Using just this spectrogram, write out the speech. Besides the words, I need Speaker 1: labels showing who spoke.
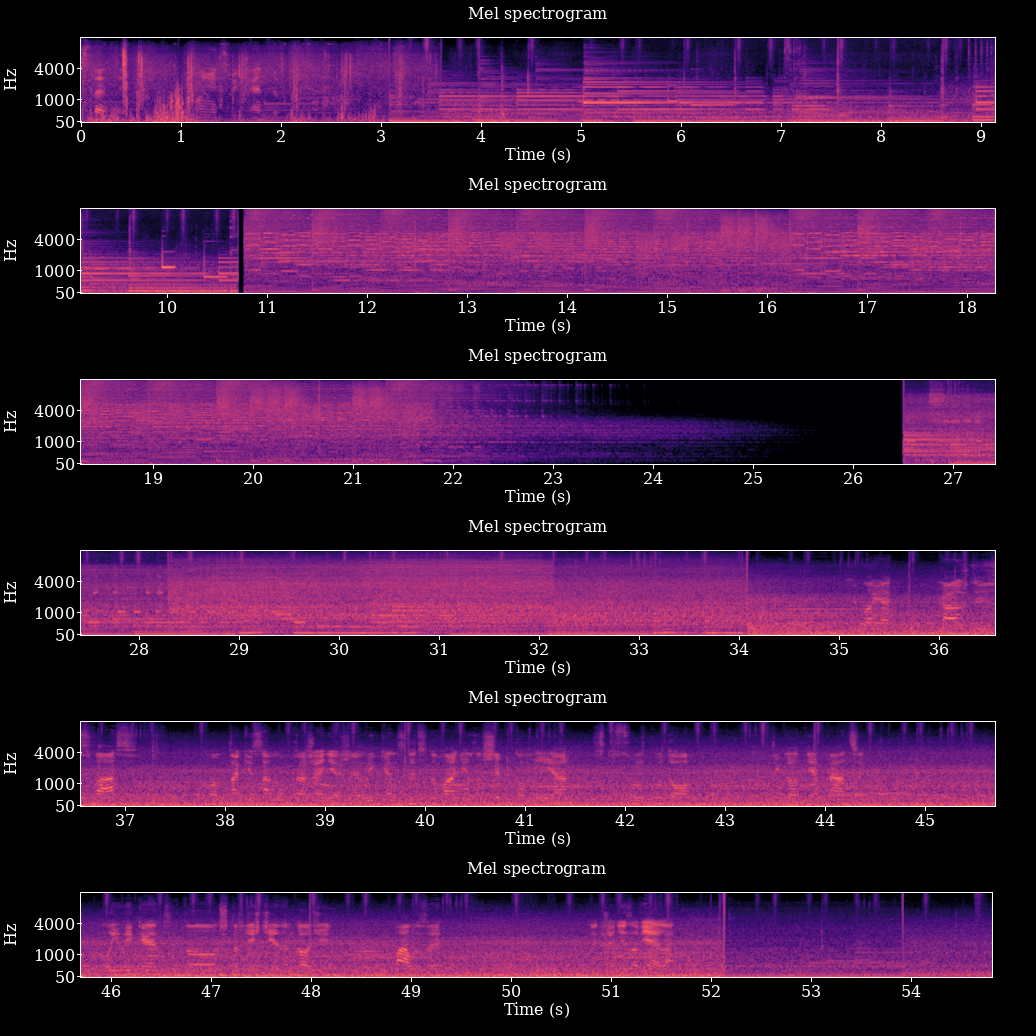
Speaker 1: niestety. Koniec weekendu. Godzin pauzy, także nie za wiele.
